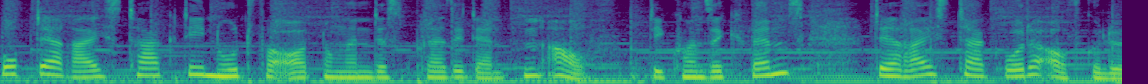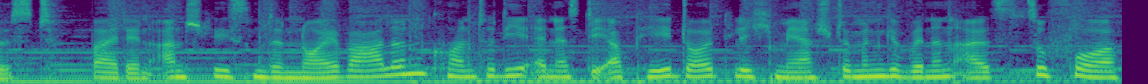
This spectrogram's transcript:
hob der Reichstag die Notverordnungen des Präsidenten auf. Die Konsequenz, der Reichstag wurde aufgelöst. Bei den anschließenden Neuwahlen konnte die NSDAP deutlich mehr Stimmen gewinnen als zuvor.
